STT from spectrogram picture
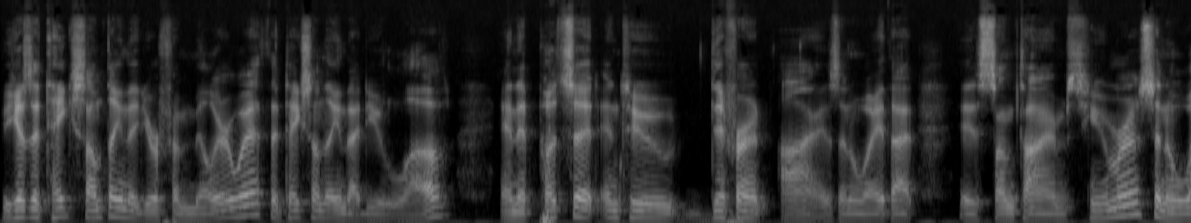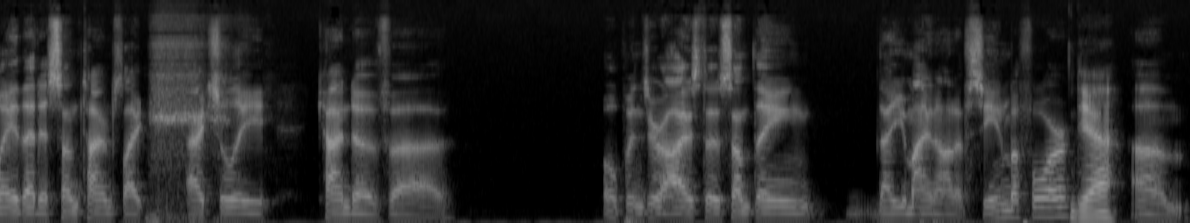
Because it takes something that you're familiar with, it takes something that you love, and it puts it into different eyes in a way that is sometimes humorous, in a way that is sometimes like actually kind of uh, opens your eyes to something that you might not have seen before. Yeah. Um,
